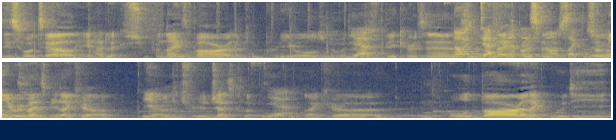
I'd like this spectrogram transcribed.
this hotel. It had like a super nice bar, looking pretty old, you know, with Yeah. like, big curtains. No, it nice definitely bartender. smells like So me old. reminds me like, uh, yeah, literally a jazz club, Yeah. like uh, an old bar, like woody,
